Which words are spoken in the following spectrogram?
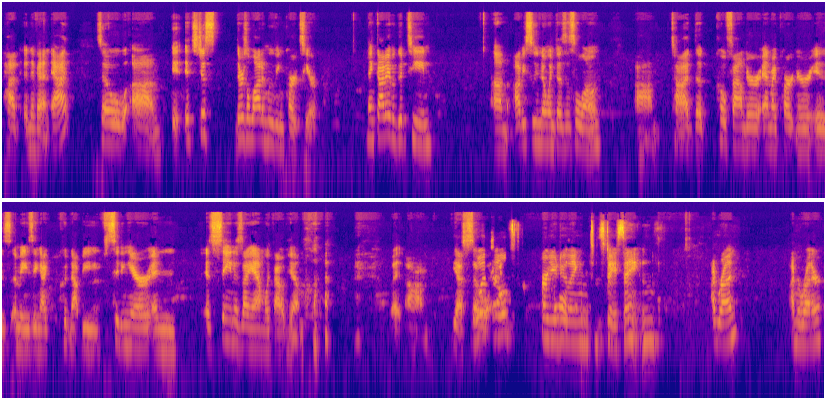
had an event at. So um, it, it's just there's a lot of moving parts here. Thank God I have a good team. Um, obviously, no one does this alone. Um, Todd, the co-founder and my partner, is amazing. I could not be sitting here and as sane as I am without him. but um, yes. so what else are you doing to stay sane? I run. I'm a runner.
